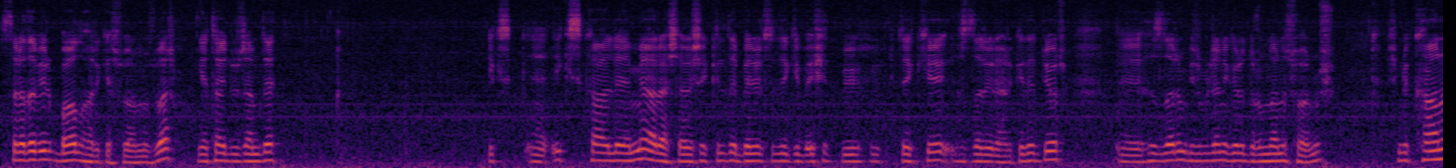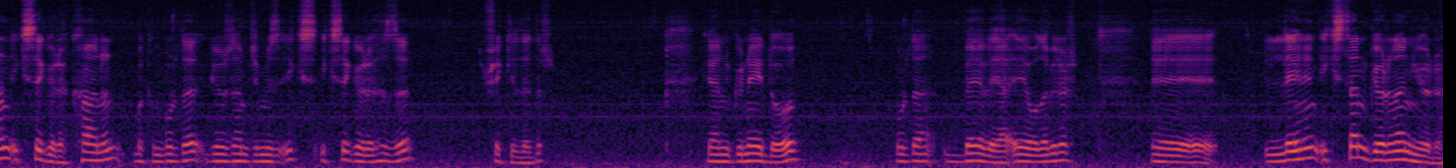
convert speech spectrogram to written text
Sırada bir bağlı hareket sorumuz var. Yatay düzlemde X, e, X, K, L, M araçları şekilde belirtildiği gibi eşit büyüklükteki hızlarıyla hareket ediyor. E, hızların birbirlerine göre durumlarını sormuş. Şimdi K'nın X'e göre, K'nın bakın burada gözlemcimiz X, X'e göre hızı şu şekildedir. Yani güneydoğu burada B veya E olabilir. E, L'nin X'ten görünen yönü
